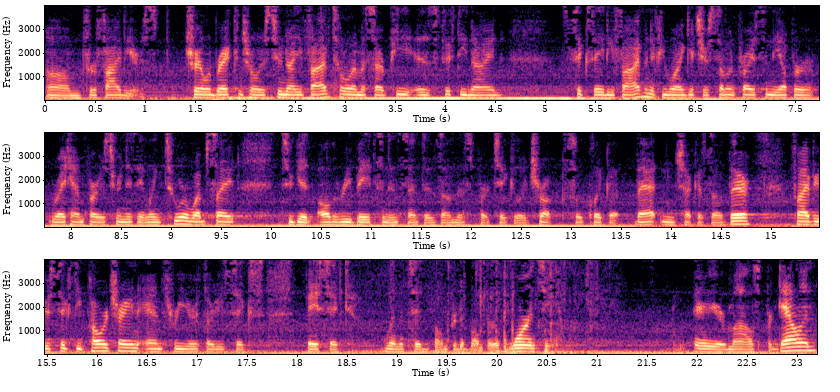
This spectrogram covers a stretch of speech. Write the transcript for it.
um, for five years. Trailer brake controller is 295 total MSRP is 59 685 and if you want to get your summit price in the upper right hand part of the screen is a link to our website to get all the rebates and incentives on this particular truck. So click that and check us out there. Five year 60 powertrain and three year 36 basic limited bumper to bumper warranty. There are your miles per gallon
